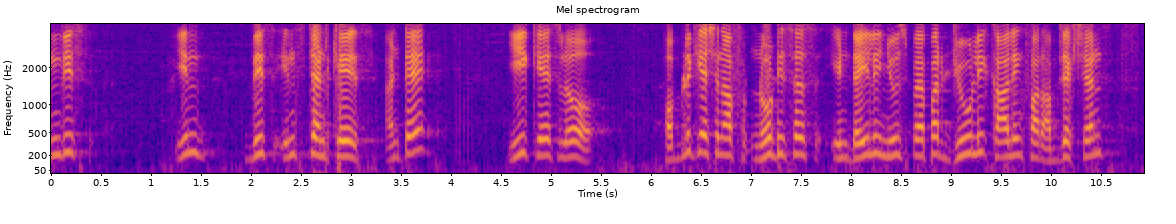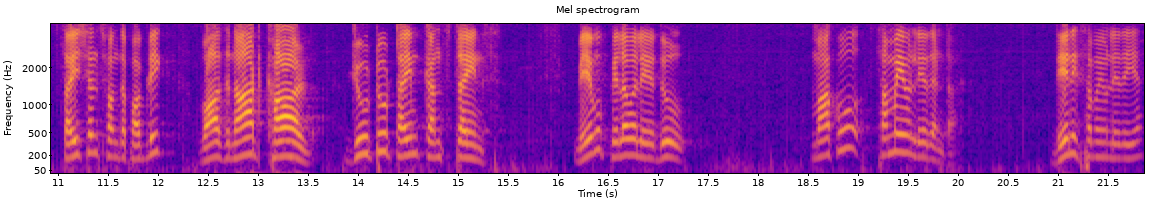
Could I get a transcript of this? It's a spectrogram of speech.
In this in this instant case అంటే ఈ కేసులో publication of notices in daily newspaper duly calling for objections suggestions from the public was not called due to time constraints మేము పిలవలేదు. మాకు సమయం లేదంట. దేనికి సమయం లేదయ్యా?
